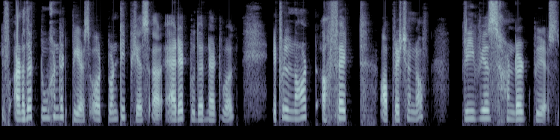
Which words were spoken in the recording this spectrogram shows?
if another 200 peers or 20 peers are added to the network it will not affect operation of previous 100 peers.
